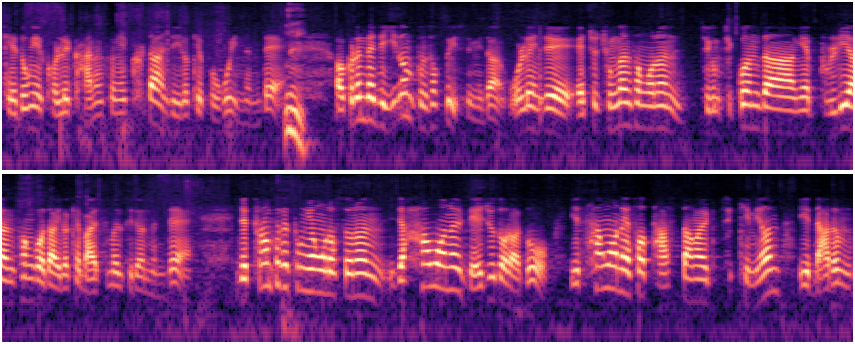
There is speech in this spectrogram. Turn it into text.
제동이 걸릴 가능성이 크다 이제 이렇게 보고 있는데 네. 어, 그런데 이제 이런 분석도 있습니다. 원래 이제 애초 중간 선거는 지금 집권당에 불리한 선거다 이렇게 말씀을 드렸는데 이제 트럼프 대통령으로서는 이제 하원을 내주더라도 이 상원에서 다수당을 지키면 이 나름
